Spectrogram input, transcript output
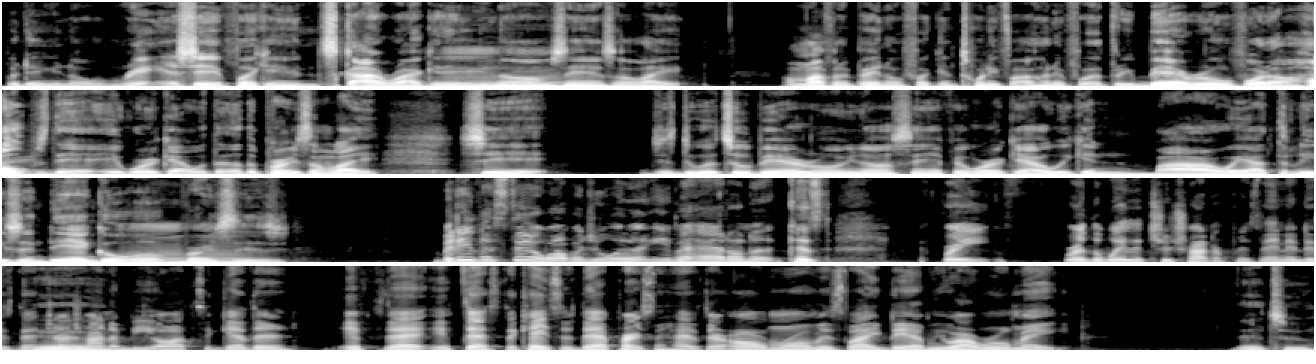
But then you know rent and shit fucking skyrocketed. You know what I'm mm-hmm. saying? So like. I'm not gonna pay no fucking twenty five hundred for a three bedroom for the hopes that it work out with the other person. I'm like, shit, just do a two bedroom. You know what I'm saying? If it work out, we can buy our way out the lease and then go up. Mm-hmm. Versus, But even still, why would you want to even add on a? Because for for the way that you're trying to present it is that you're trying to be all together. If that if that's the case, if that person has their own room, it's like damn, you our roommate. That too.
